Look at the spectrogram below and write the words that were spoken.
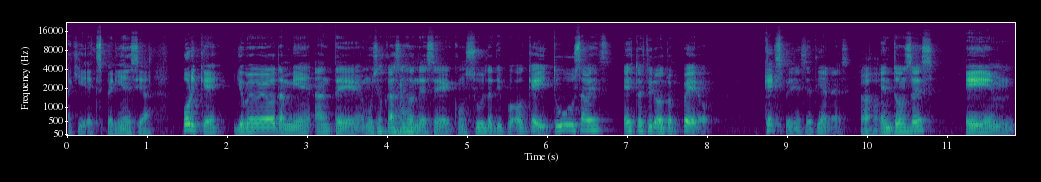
aquí, experiencia, Porque yo me veo también ante muchos casos donde se consulta tipo, ok, tú sabes esto, esto y lo otro, pero ¿qué experiencia tienes? Ajá. Entonces, em,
